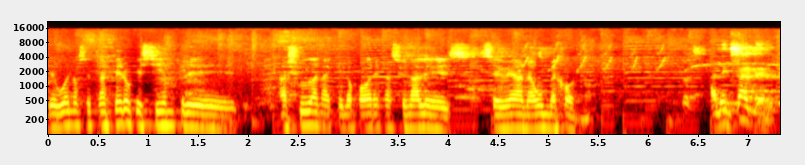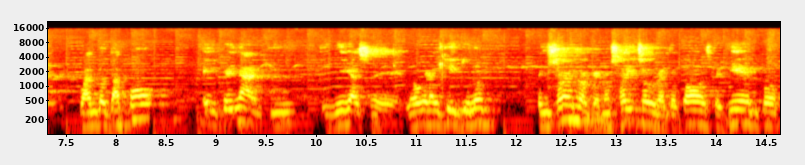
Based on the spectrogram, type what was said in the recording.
de buenos extranjeros que siempre ayudan a que los jugadores nacionales se vean aún mejor. ¿no? Alexander, cuando tapó el penal y, Ligas eh, logra el título, pensó en lo que nos ha dicho durante todo este tiempo,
